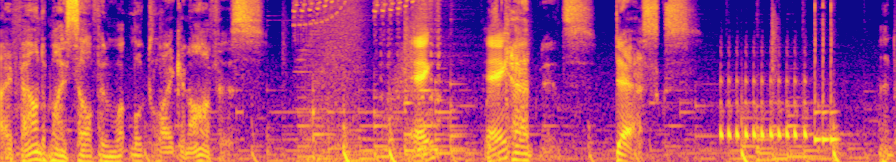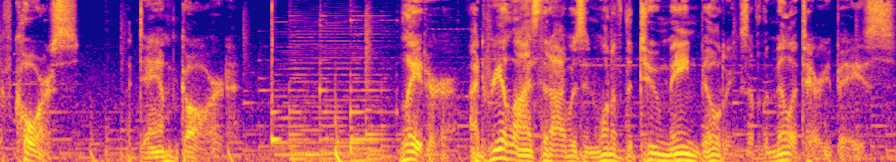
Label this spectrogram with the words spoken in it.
I found myself in what looked like an office 엥? with 엥? cabinets, desks, and of course, a damn guard. Later, I'd realized that I was in one of the two main buildings of the military base.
